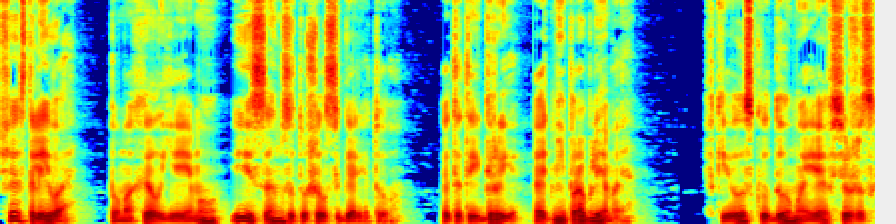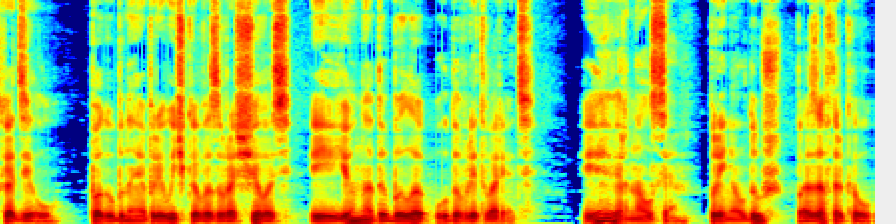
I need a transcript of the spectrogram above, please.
«Счастливо». Помахал я ему и сам затушил сигарету. От этой игры одни проблемы. В киоск у дома я все же сходил. Пагубная привычка возвращалась, и ее надо было удовлетворять. Я вернулся, принял душ, позавтракал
